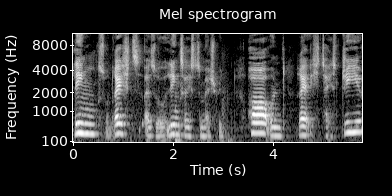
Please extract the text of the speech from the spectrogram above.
links und rechts. Also links heißt zum Beispiel Ho und rechts heißt G.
